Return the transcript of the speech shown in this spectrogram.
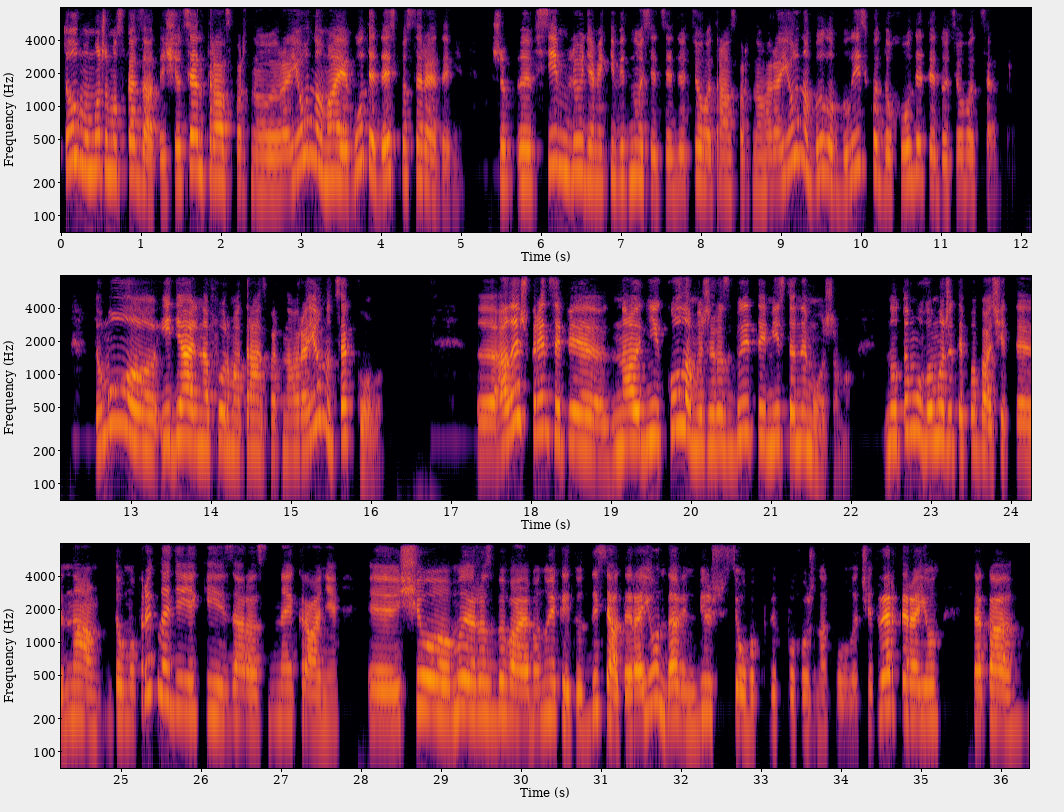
то ми можемо сказати, що центр транспортного району має бути десь посередині, щоб е, всім людям, які відносяться до цього транспортного району, було близько доходити до цього центру. Тому ідеальна форма транспортного району це коло. Е, Але ж, в принципі, на одні кола ми ж розбити місто не можемо. Ну, тому ви можете побачити на тому прикладі, який зараз на екрані, е, що ми розбиваємо, ну який тут 10 район, да, він більш всього похож на коло. Четвертий район така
